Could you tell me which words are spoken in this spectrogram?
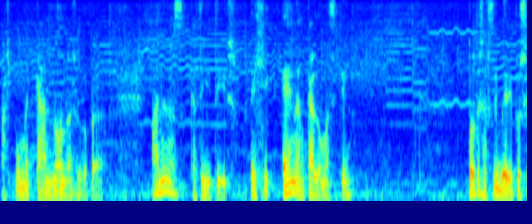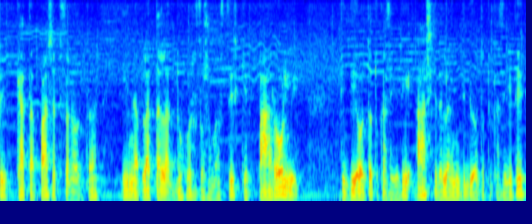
ας πούμε κανόνας εδώ πέρα. Αν ένας καθηγητής έχει έναν καλό μαθητή, τότε σε αυτή την περίπτωση κατά πάσα πιθανότητα είναι απλά ταλαντούχος αυτός ο μαθητής και παρόλη την ποιότητα του καθηγητή, άσχετα δηλαδή με την ποιότητα του καθηγητή,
